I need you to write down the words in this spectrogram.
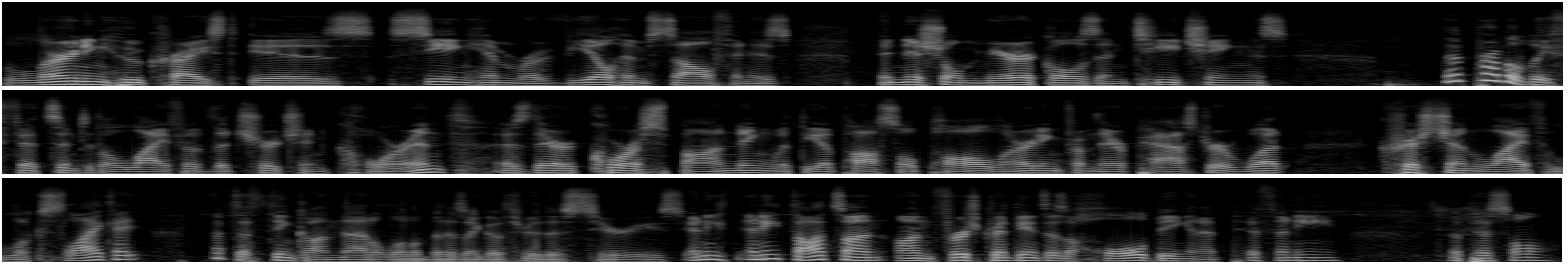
learning who Christ is, seeing Him reveal Himself in His initial miracles and teachings. That probably fits into the life of the church in Corinth as they're corresponding with the Apostle Paul, learning from their pastor what Christian life looks like. I have to think on that a little bit as I go through this series. Any any thoughts on on First Corinthians as a whole being an epiphany epistle?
